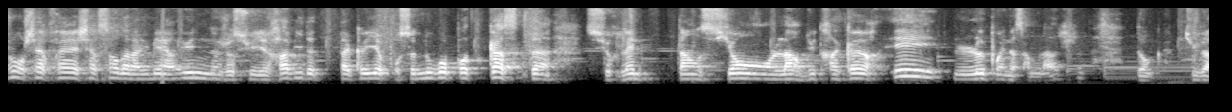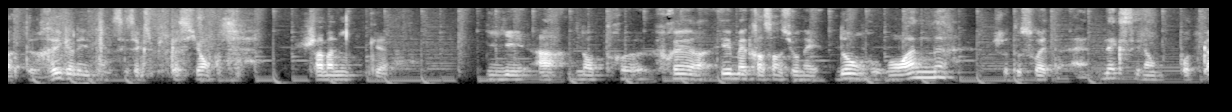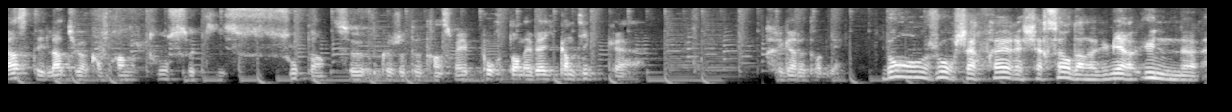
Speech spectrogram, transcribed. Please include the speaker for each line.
Speaker 1: Bonjour chers frères et chers sœurs dans la lumière une, je suis ravi de t'accueillir pour ce nouveau podcast sur l'intention, l'art du tracker et le point d'assemblage. Donc tu vas te régaler dans ces explications chamaniques liées à notre frère et maître ascensionné Don Juan. Je te souhaite un excellent podcast et là tu vas comprendre tout ce qui sous-tend ce que je te transmets pour ton éveil quantique. Régale-toi bien. Bonjour chers frères et chères sœurs dans la lumière une.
